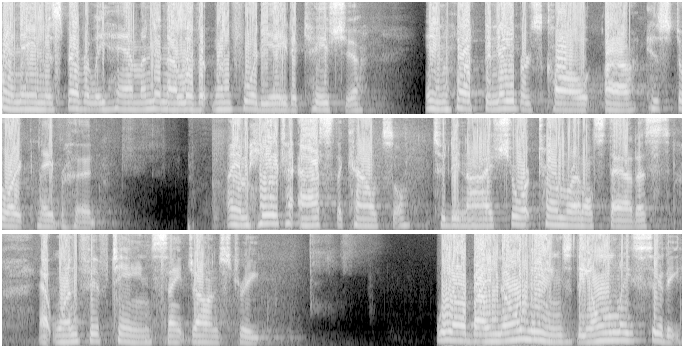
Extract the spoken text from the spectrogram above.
My name is Beverly Hammond, and I live at 148 Acacia in what the neighbors call a historic neighborhood. I am here to ask the council to deny short-term rental status at 115 St. John Street. We are by no means the only city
